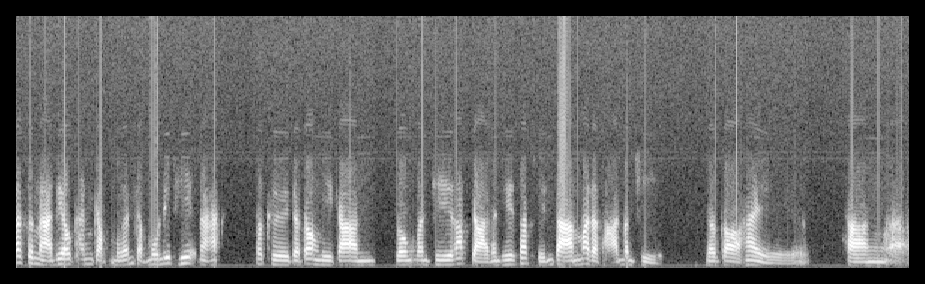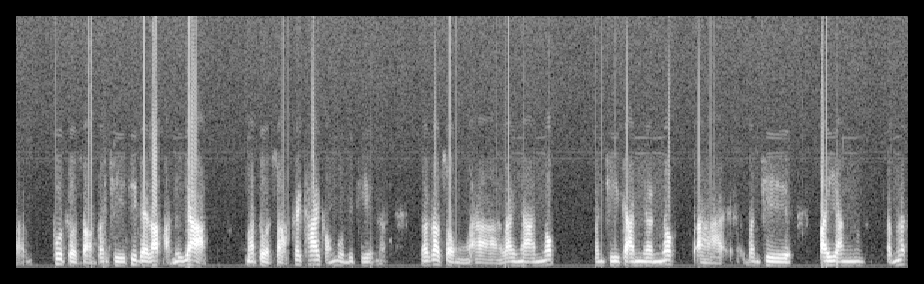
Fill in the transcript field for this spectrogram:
ลักษณะเดียวกันกับเหมือนกับมูลนิธินะฮะก็คือจะต้องมีการลงบัญชีรับจ่ายบัญชีทรัพย์สินตามมาตรฐานบัญชี แล้วก็ให้ทางผู้ตรวจสอบบัญชีที่ได้รับอนุญาต มาตรวจสอบคล้าย ๆ ของมูลนิธินะแล้วก็ส่งรายงานงบบัญชีการเงินงบบัญชี ไปยังสำนัก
